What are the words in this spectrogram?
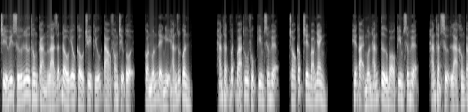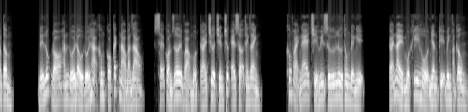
Chỉ huy sứ lưu thông càng là dẫn đầu yêu cầu truy cứu tào phong chịu tội, còn muốn đề nghị hắn rút quân. Hắn thật vất vả thu phục kim sương huyện, cho cấp trên báo nhanh. Hiện tại muốn hắn từ bỏ kim sương huyện, hắn thật sự là không cam tâm. Đến lúc đó hắn đối đầu đối hạ không có cách nào bàn giao, sẽ còn rơi vào một cái chưa chiến trước e sợ thanh danh không phải nghe chỉ huy sứ lưu thông đề nghị. Cái này một khi hồ nhân kỵ binh phản công,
